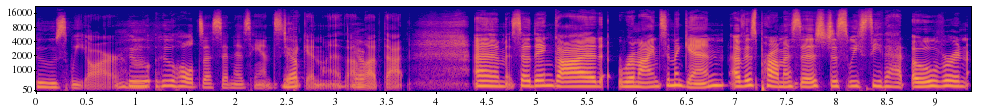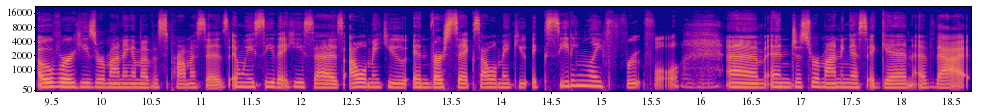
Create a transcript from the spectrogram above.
whose we are, Mm-hmm. who who holds us in his hands to Yep. begin with. I Yep. love that. Um, so then God reminds him again of his promises. Just we see that over and over. He's reminding him of his promises. And we see that he says, I will make you in verse six, I will make you exceedingly fruitful. Um, and just reminding us again of that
